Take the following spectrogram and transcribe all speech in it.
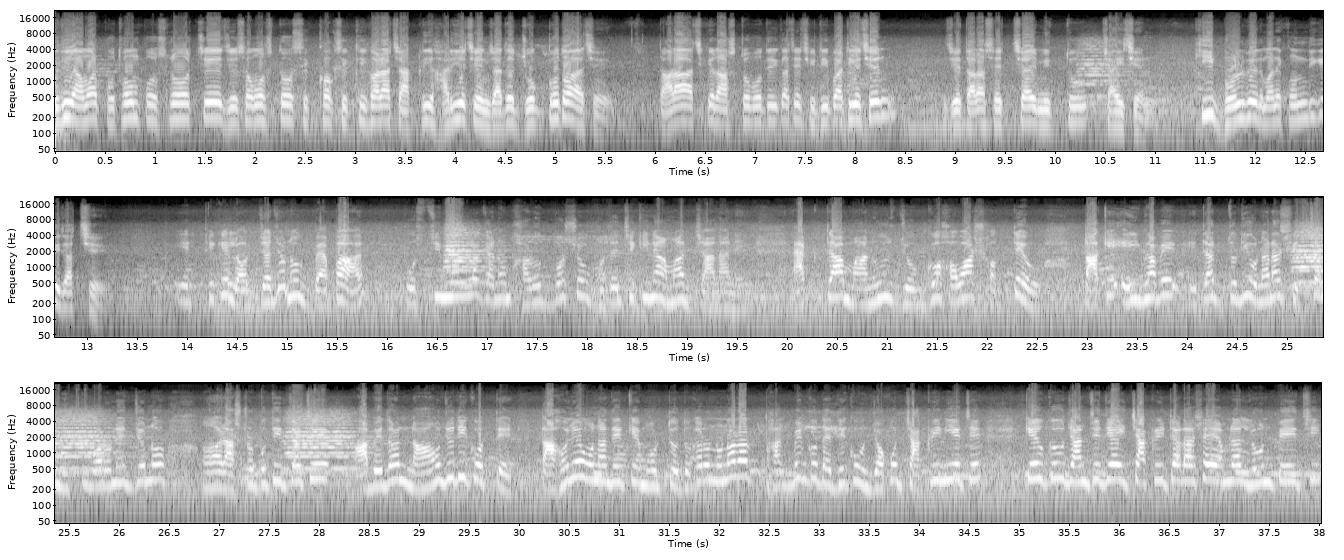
দিদি, আমার প্রথম প্রশ্ন হচ্ছে, যে সমস্ত শিক্ষক শিক্ষিকারা চাকরি হারিয়েছেন, যাদের যোগ্যতা আছে, তারা আজকে রাষ্ট্রপতির কাছে চিঠি পাঠিয়েছেন যে তারা স্বেচ্ছায় মৃত্যু চাইছেন। কি বলবেন? মানে কোন দিকে যাচ্ছে? এর থেকে লজ্জাজনক ব্যাপার পশ্চিমবাংলা কেন ভারতবর্ষ ঘটেছে কিনা আমার জানা নেই। একটা মানুষ যোগ্য হওয়া সত্ত্বেও তাকে এইভাবে এটার যদি ওনারা স্বেচ্ছা মৃত্যুবরণের জন্য রাষ্ট্রপতির কাছে আবেদন নাও যদি করতে তাহলে ওনাদেরকে মরতে হতো। কারণ ওনারা থাকবেন কোথায়? দেখুন, যখন চাকরি নিয়েছে কেউ কেউ জানছে যে এই চাকরিটার আশায় আমরা লোন পেয়েছি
